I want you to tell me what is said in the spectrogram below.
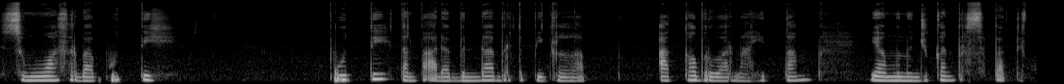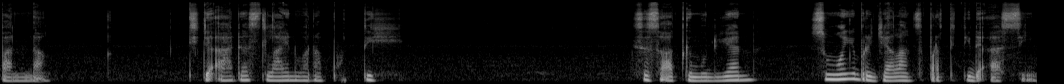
Semua serba putih. Putih tanpa ada benda bertepi gelap atau berwarna hitam yang menunjukkan perspektif pandang. Tidak ada selain warna putih. Sesaat kemudian, semuanya berjalan seperti tidak asing.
